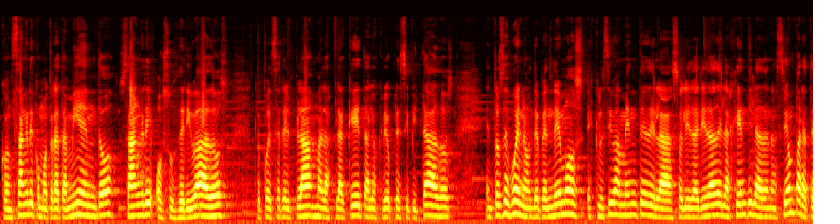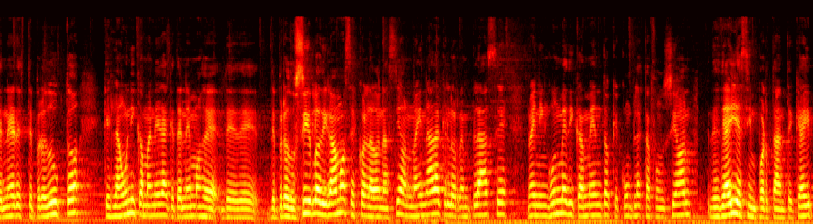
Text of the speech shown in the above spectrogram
con sangre como tratamiento, sangre o sus derivados, que puede ser el plasma, las plaquetas, los crioprecipitados. Entonces, bueno, dependemos exclusivamente de la solidaridad de la gente y la donación para tener este producto, que es la única manera que tenemos de, producirlo, digamos, es con la donación. No hay nada que lo reemplace, no hay ningún medicamento que cumpla esta función. Desde ahí es importante que hay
